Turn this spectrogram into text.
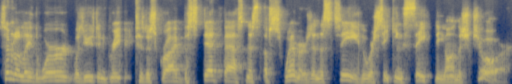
Similarly, the word was used in Greek to describe the steadfastness of swimmers in the sea who are seeking safety on the shore.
